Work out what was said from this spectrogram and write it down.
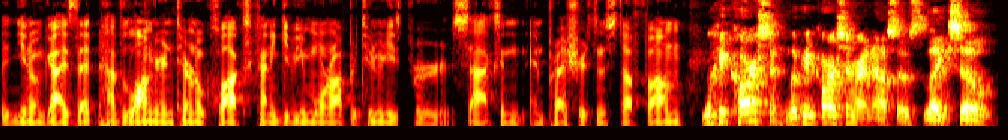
you know guys that have longer internal clocks kind of give you more opportunities for sacks and, and pressures and stuff. Um, Look at Carson. Look at Carson right now. So it's like so,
